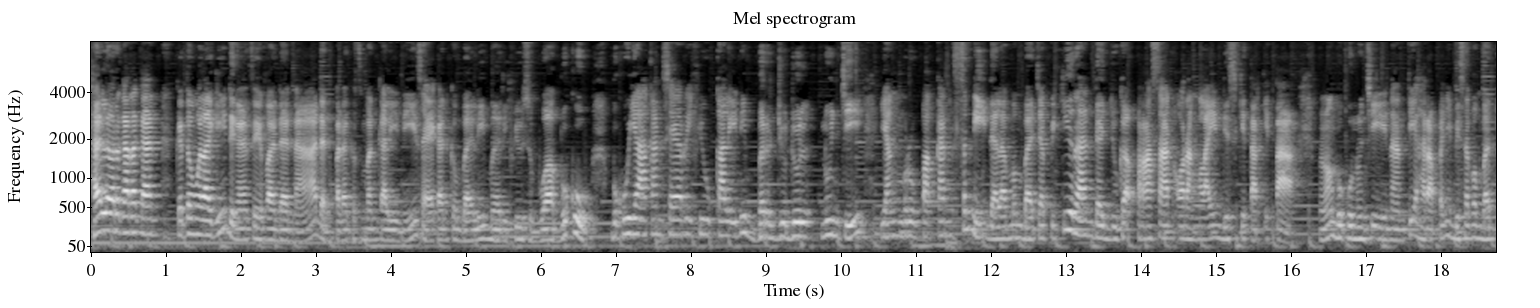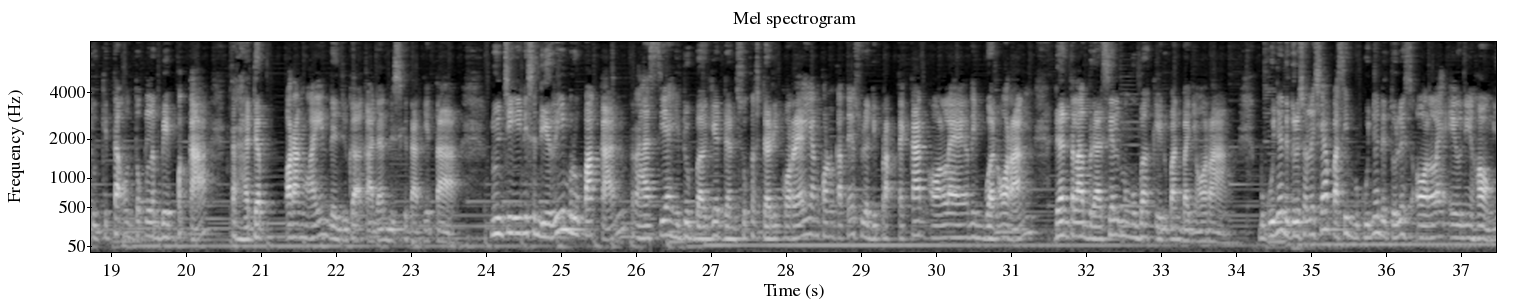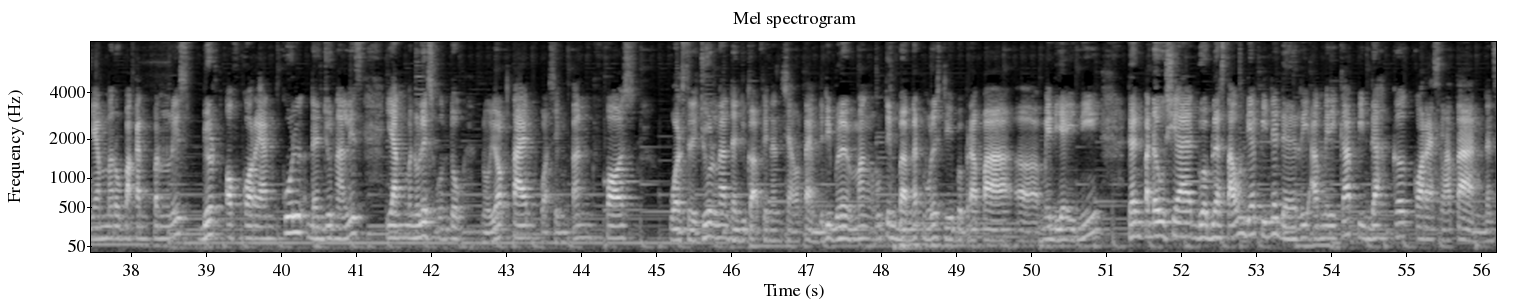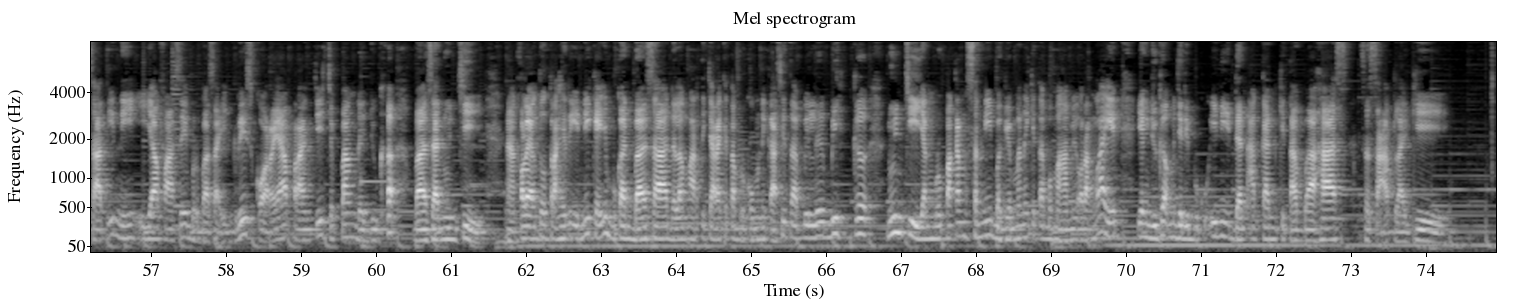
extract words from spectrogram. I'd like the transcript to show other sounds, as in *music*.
Halo rekan-rekan, ketemu lagi dengan saya Vandana dan pada kesempatan kali ini saya akan kembali mereview sebuah buku. Buku yang akan saya review kali ini berjudul Nunci yang merupakan seni dalam membaca pikiran dan juga perasaan orang lain di sekitar kita. Memang buku Nunci ini nanti harapannya bisa membantu kita untuk lebih peka terhadap orang lain dan juga keadaan di sekitar kita. Nunci ini sendiri merupakan rahasia hidup bahagia dan sukses dari Korea yang konon katanya sudah dipraktekkan oleh ribuan orang dan telah berhasil mengubah kehidupan banyak orang. Bukunya ditulis oleh siapa sih? Bukunya ditulis oleh Euni Hong yang merupakan penulis Bird of Korean Cool dan jurnalis yang menulis untuk New York Times, Washington Post, Wall Street Journal dan juga Financial Times. Jadi beliau memang rutin banget nulis di beberapa uh, media ini dan pada usia 12 tahun dia pindah dari Amerika pindah ke Korea Selatan dan saat ini ia fasih berbahasa Inggris, Korea, Prancis, Jepang dan juga bahasa Nunci. Nah, kalau yang terakhir ini kayaknya bukan bahasa dalam arti cara kita berkomunikasi tapi lebih ke Nunci yang merupakan seni bagaimana kita memahami orang lain yang juga menjadi buku ini dan akan kita bahas sesaat lagi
